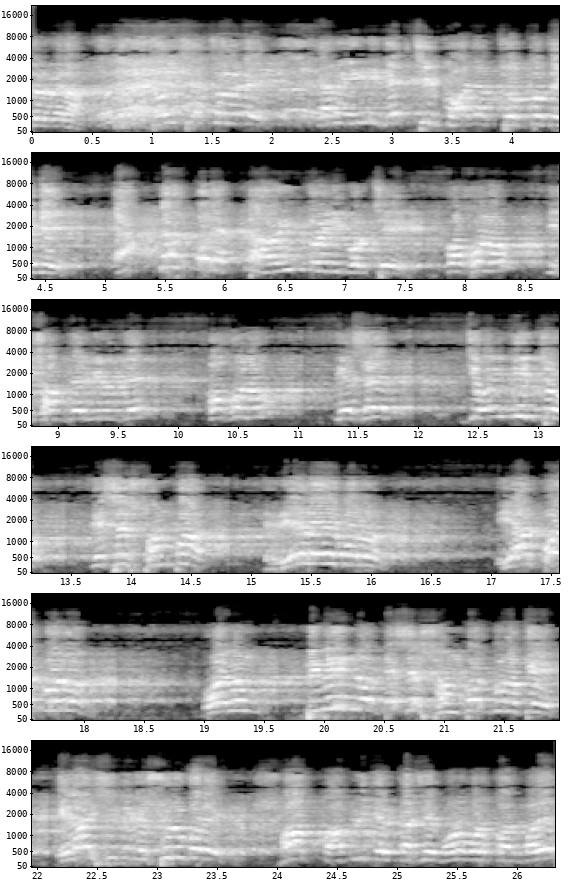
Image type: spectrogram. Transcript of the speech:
চলবে না। চলছে, চলবে। কেন ইনি দেখছি দু হাজার চোদ্দ থেকে একটার পর একটা আইন তৈরি করছে। কখনো কৃষকদের বিরুদ্ধে? কখনো দেশের যে ঐতিহ্য, দেশের সম্পদ, রেলওয়ে বলুন, এয়ারপোর্ট বলুন, বরং বিভিন্ন দেশের সম্পদগুলোকে এলআইসি থেকে শুরু করে সব পাবলিকের কাছে বড় বড় কর্পোরেট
